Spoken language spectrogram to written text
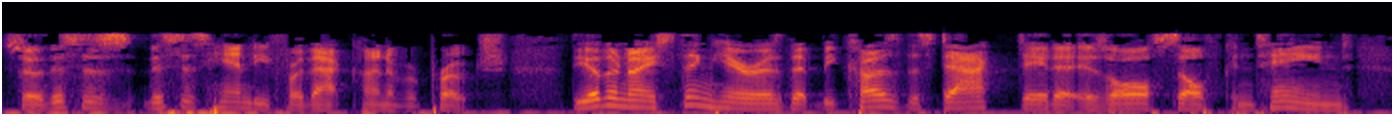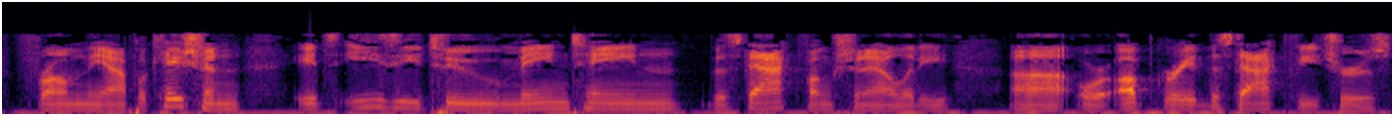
So this is this is handy for that kind of approach. The other nice thing here is that because the stack data is all self-contained from the application, it's easy to maintain the stack functionality uh, or upgrade the stack features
